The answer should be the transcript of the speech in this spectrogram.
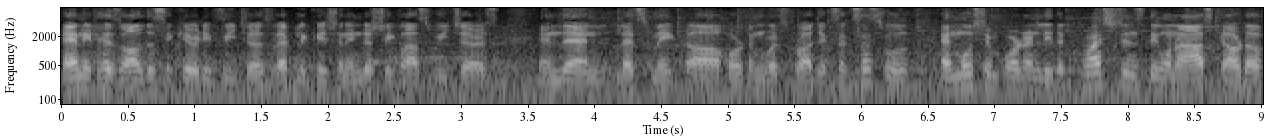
and it has all the security features, replication, industry class features, and then let's make uh, Hortonworks project successful, and most importantly, the questions they want to ask out of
